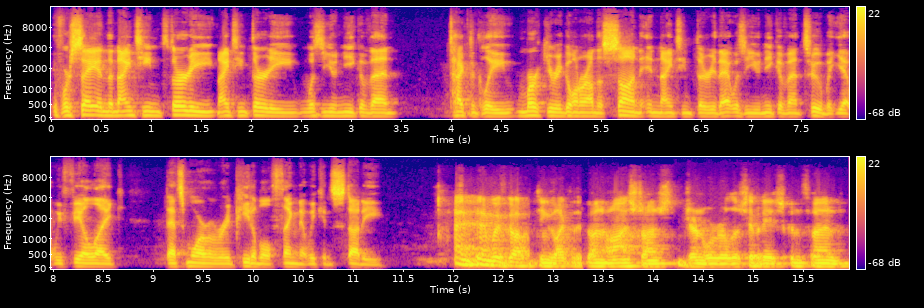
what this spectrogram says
if we're saying the 1930, 1930 was a unique event, technically Mercury going around the sun in 1930, that was a unique event too, but yet we feel like that's more of a repeatable thing that we can study. And, and we've got things like Einstein's general relativity is confirmed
